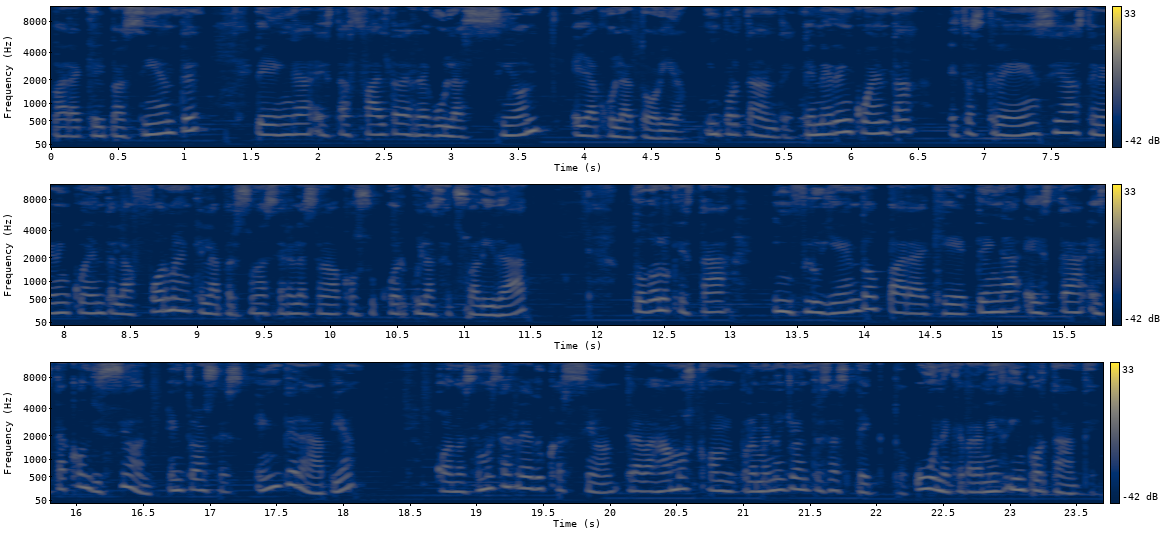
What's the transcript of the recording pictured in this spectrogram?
para que el paciente tenga esta falta de regulación eyaculatoria. Importante, tener en cuenta estas creencias, tener en cuenta la forma en que la persona se ha relacionado con su cuerpo y la sexualidad, todo lo que está influyendo para que tenga esta, esta condición. Entonces, en terapia, cuando hacemos esta reeducación, trabajamos con, por lo menos yo, en tres aspectos. Una, que para mí es importante,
